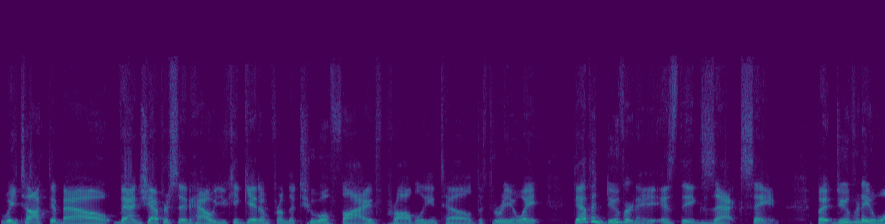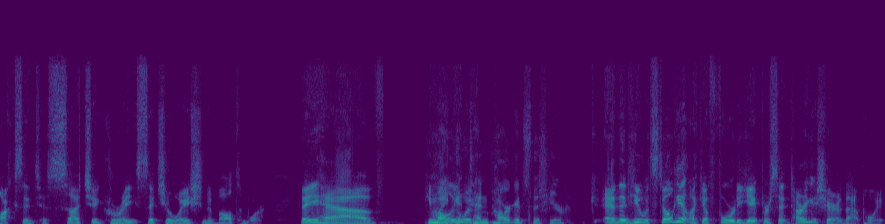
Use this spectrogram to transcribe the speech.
We talked about Van Jefferson, how you could get him from the 205 probably until the 308. Devin Duvernay is the exact same, but Duvernay walks into such a great situation in Baltimore. They have, He might Hollywood- get 10 targets this year. and then he would still get like a 48% target share at that point.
